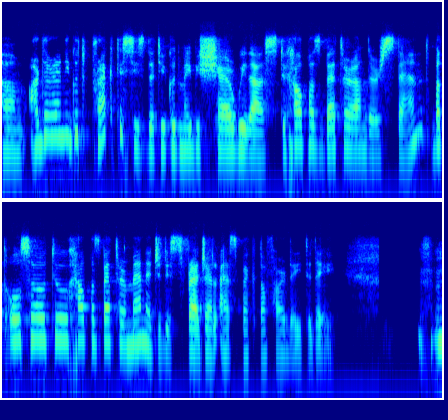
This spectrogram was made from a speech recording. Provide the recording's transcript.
Um, are there any good practices that you could maybe share with us to help us better understand but also to help us better manage this fragile aspect of our day to day Mm-hmm.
